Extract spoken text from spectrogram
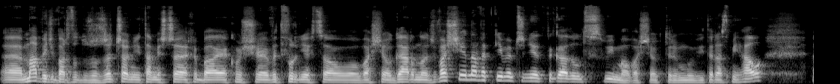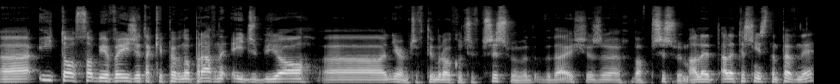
E, ma być bardzo dużo rzeczy, oni tam jeszcze chyba jakąś wytwórnię chcą właśnie ogarnąć. Właśnie nawet nie wiem, czy nie tego Adult Swima właśnie, o którym mówi teraz Michał. E, I to sobie wyjdzie takie pełnoprawne HBO, e, nie wiem, czy w tym roku, czy w przyszłym. Wydaje się, że chyba w przyszłym, ale, ale też nie jestem pewny.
